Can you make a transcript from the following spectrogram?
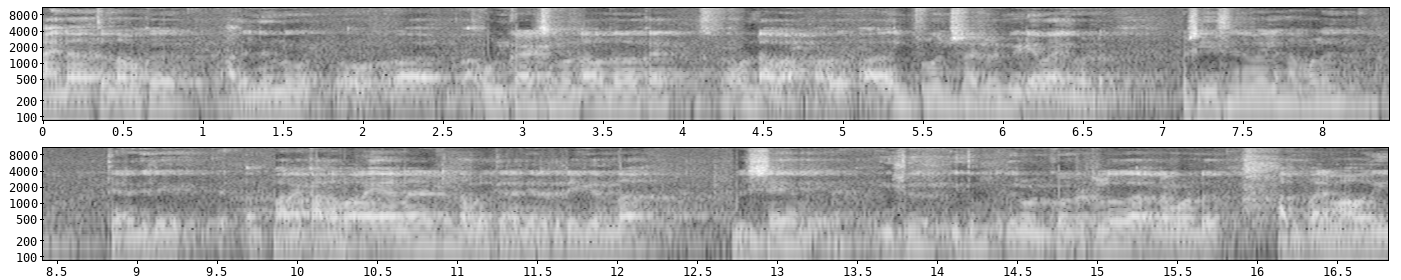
അതിനകത്ത് നമുക്ക് അതിൽ നിന്ന് ഉൾക്കാഴ്ചകൾ ഉണ്ടാവുന്നതൊക്കെ ഉണ്ടാവാം. അത് ഇൻഫ്ലുവൻഷ്യൽ ആയിട്ടൊരു മീഡിയം ആയതുകൊണ്ട്. പക്ഷേ ഈ സിനിമയിൽ നമ്മൾ തിരഞ്ഞെടുക്ക കഥ പറയാനായിട്ട് നമ്മൾ തിരഞ്ഞെടുത്തിരിക്കുന്ന വിഷയം ഇത് ഇതും ഇതിൽ ഉൾക്കൊണ്ടിട്ടുള്ളത് കാരണം കൊണ്ട് അത് പരമാവധി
